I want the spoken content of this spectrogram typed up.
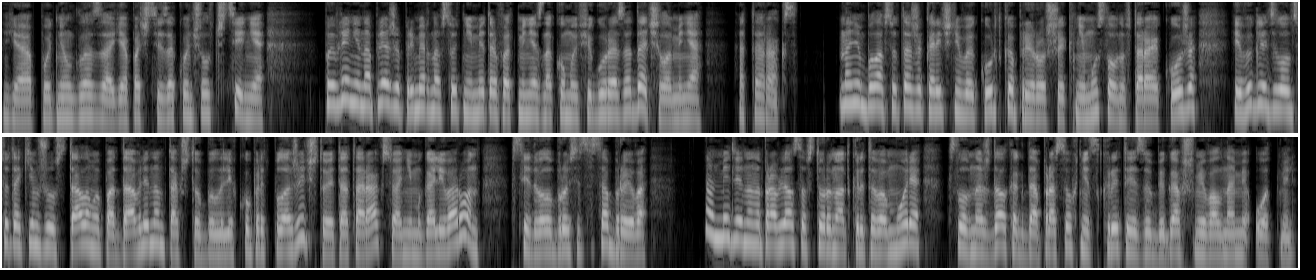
Я поднял глаза, я почти закончил чтение. Появление на пляже примерно в сотне метров от меня знакомой фигуры озадачило меня. Атаракс. На нем была все та же коричневая куртка, приросшая к нему, словно вторая кожа, и выглядел он все таким же усталым и подавленным, так что было легко предположить, что это Атараксу, а не Магали Ворон, следовало броситься с обрыва. Он медленно направлялся в сторону открытого моря, словно ждал, когда просохнет скрытая за убегавшими волнами отмель.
